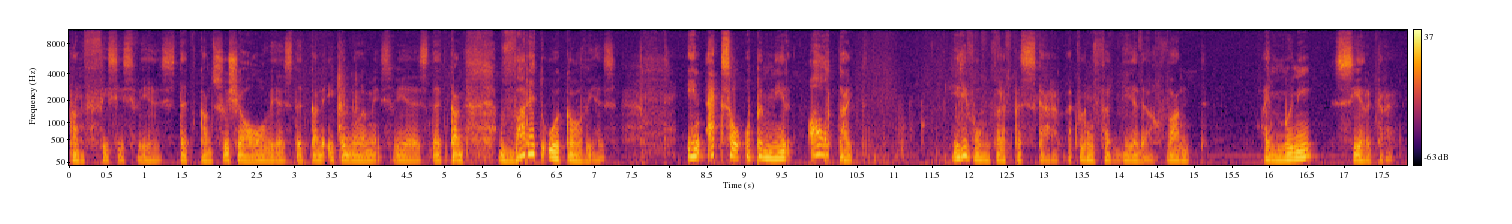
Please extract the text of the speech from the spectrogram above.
kan fisies wees, dit kan sosiaal wees, dit kan ekonomies wees, dit kan wat dit ook al wees. En ek sal op 'n manier altyd hierdie wond wil ek beskerm. Ek wil hom verdedig want hy moenie seer kry nie.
